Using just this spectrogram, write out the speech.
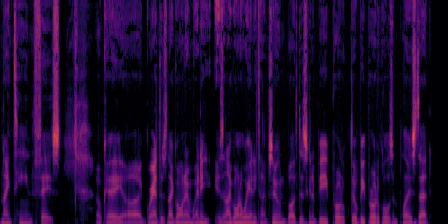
nineteen phase. Okay, uh, Grant is not going in any is not going away anytime soon, but there's going to be proto- there'll be protocols in place that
